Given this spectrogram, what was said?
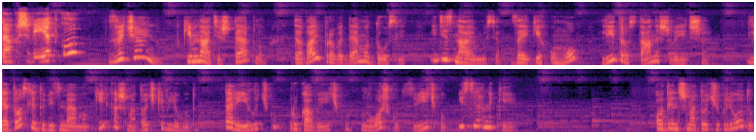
Так швидко? Звичайно, в кімнаті ж тепло. Давай проведемо дослід і дізнаємося, за яких умов лід розтане швидше. Для досліду візьмемо кілька шматочків льоду, тарілочку, рукавичку, ложку, свічку і сірники. Один шматочок льоду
